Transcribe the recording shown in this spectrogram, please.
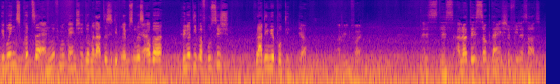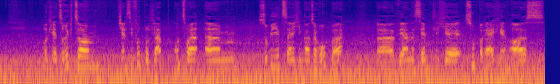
Übrigens, kurzer Einwurf nur, Benji. Tut mir leid, dass ich die bremsen muss, Ja. aber Hühnerdieb auf Russisch, Wladimir Putin. Ja, auf jeden Fall. Das, das, also das sagt eigentlich schon vieles aus. Okay, zurück zum Chelsea Football Club. Und zwar, ähm, so wie jetzt eigentlich in ganz Europa, äh, werden sämtliche Superreiche aus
